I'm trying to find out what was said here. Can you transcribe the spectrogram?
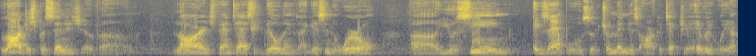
largest percentage of um, large, fantastic buildings, I guess, in the world, uh, you're seeing examples of tremendous architecture everywhere.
